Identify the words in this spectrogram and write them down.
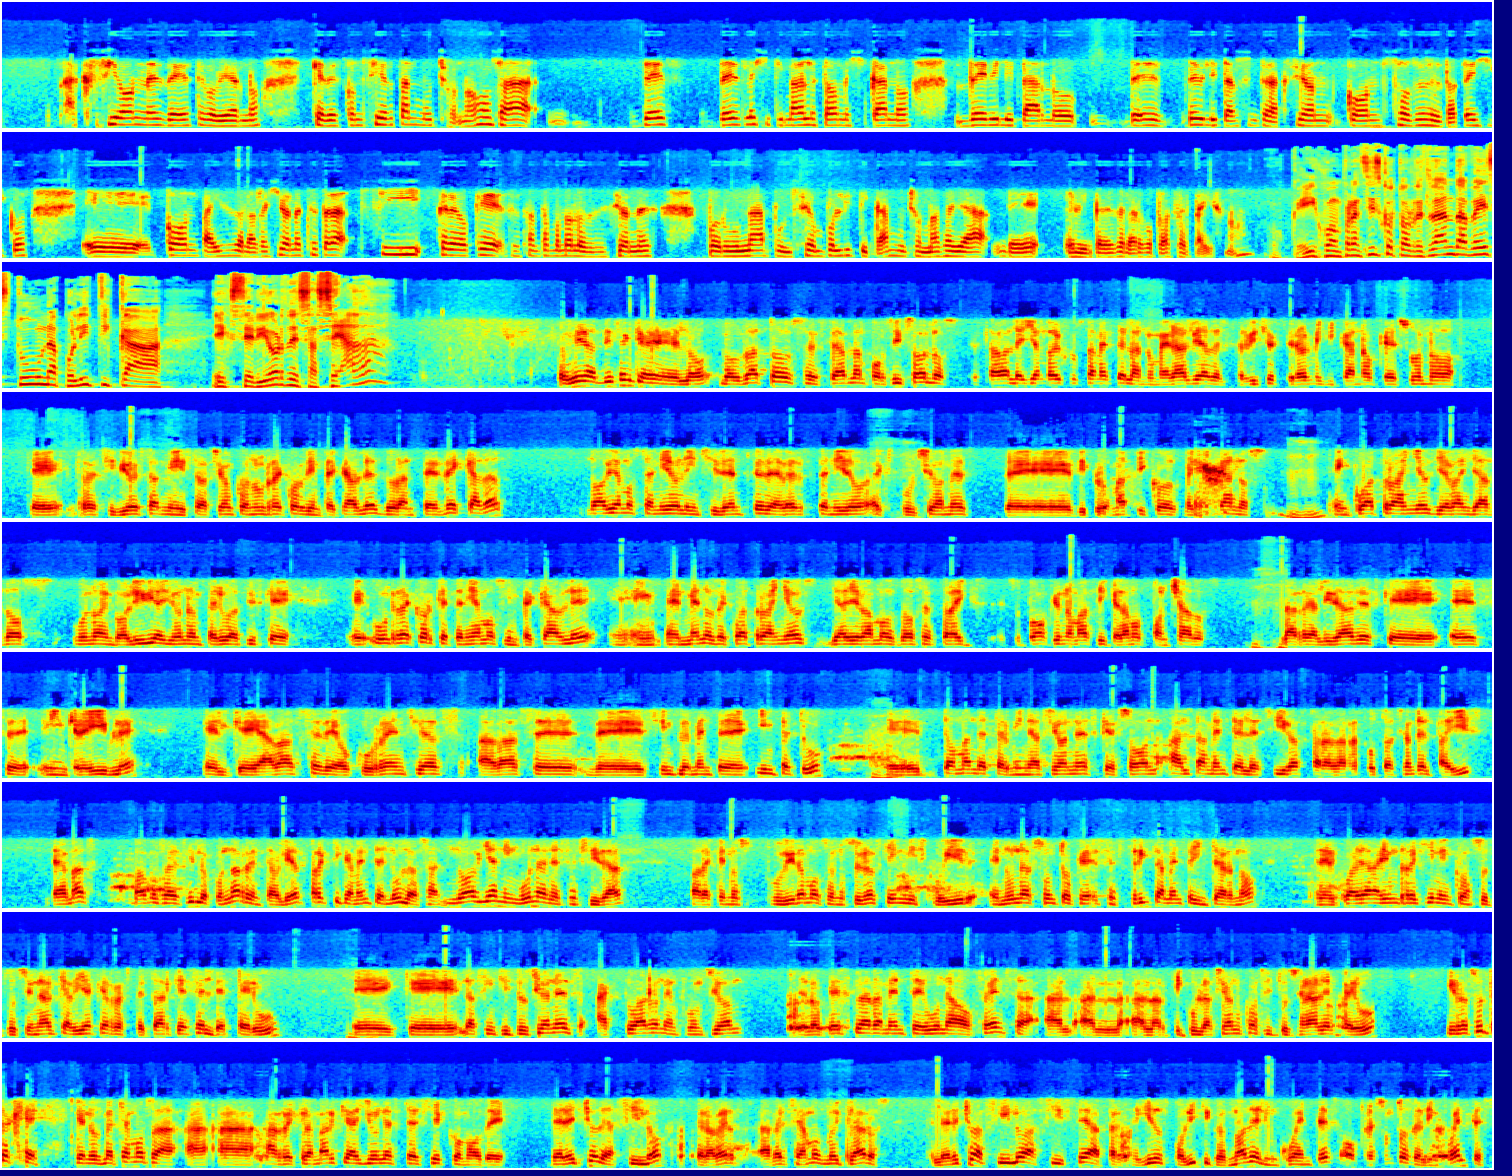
acciones de este gobierno que desconciertan mucho, ¿no? O sea, des, deslegitimar al Estado mexicano, debilitarlo, de, debilitar su interacción con socios estratégicos, eh, con países de la región, etcétera, sí creo que se están tomando las decisiones por una pulsión política mucho más allá del el interés de largo plazo del país, ¿no? Ok, Juan Francisco Torres Landa, ¿ves tú una política exterior desaseada? Pues mira, dicen que los datos este, hablan por sí solos. Estaba leyendo hoy justamente la numeralia del Servicio Exterior Mexicano, que es uno que recibió esta administración con un récord impecable durante décadas. No habíamos tenido el incidente de haber tenido expulsiones de diplomáticos mexicanos. En cuatro años llevan ya dos, uno en Bolivia y uno en Perú. Así es que eh, un récord que teníamos impecable. En, menos de cuatro años ya llevamos dos strikes, supongo que uno más y quedamos ponchados. La realidad es que es eh, increíble el que a base de ocurrencias, a base de simplemente ímpetu, eh, toman determinaciones que son altamente lesivas para la reputación del país. Y además, vamos a decirlo, con una rentabilidad prácticamente nula. O sea, no había ninguna necesidad para que nos pudiéramos o nos tuviéramos que inmiscuir en un asunto que es estrictamente interno, en el cual hay un régimen constitucional que había que respetar, que es el de Perú, eh, que las instituciones actuaron en función de lo que es claramente una ofensa al, a la articulación constitucional en Perú, y resulta que, que nos metemos a, a reclamar que hay una especie como de derecho de asilo, pero a ver, a ver, seamos muy claros, el derecho a asilo asiste a perseguidos políticos, no a delincuentes o presuntos delincuentes.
